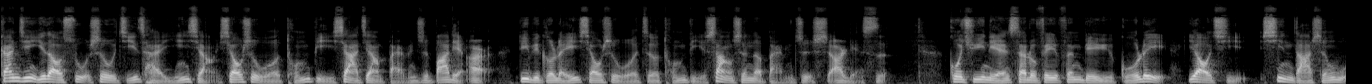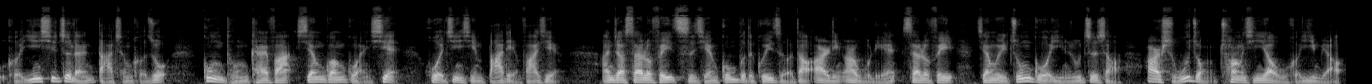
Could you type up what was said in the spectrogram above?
甘精胰岛素受集采影响，销售额同比下降百分之八点二。必比格雷销售额则同比上升了百分之十二点四。过去一年，赛洛菲分别与国内药企信达生物和英西智能达成合作，共同开发相关管线或进行靶点发现。按照赛洛菲此前公布的规则，到二零二五年，赛洛菲将为中国引入至少二十五种创新药物和疫苗。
